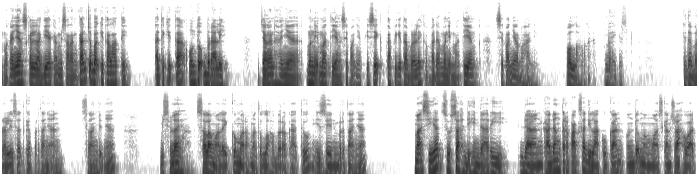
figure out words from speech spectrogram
Makanya sekali lagi ya kami sarankan coba kita latih hati kita untuk beralih. Jangan hanya menikmati yang sifatnya fisik, tapi kita beralih kepada menikmati yang sifatnya rohani. Wallahu a'lam. Baik, Ustaz. Kita beralih saat ke pertanyaan selanjutnya. Bismillah, Assalamualaikum warahmatullahi wabarakatuh. Izin bertanya, maksiat susah dihindari dan kadang terpaksa dilakukan untuk memuaskan syahwat.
